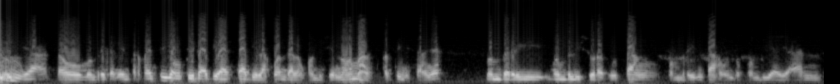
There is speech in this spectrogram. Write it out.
ya atau memberikan intervensi yang tidak biasa dilakukan dalam kondisi normal seperti misalnya memberi membeli surat utang pemerintah untuk pembiayaan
